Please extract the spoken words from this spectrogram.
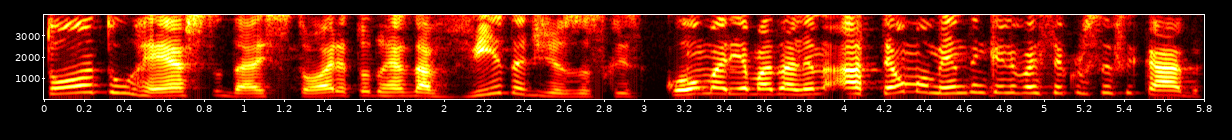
todo o resto da história, todo o resto da vida de Jesus Cristo com Maria Madalena, até o momento em que ele vai ser crucificado.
